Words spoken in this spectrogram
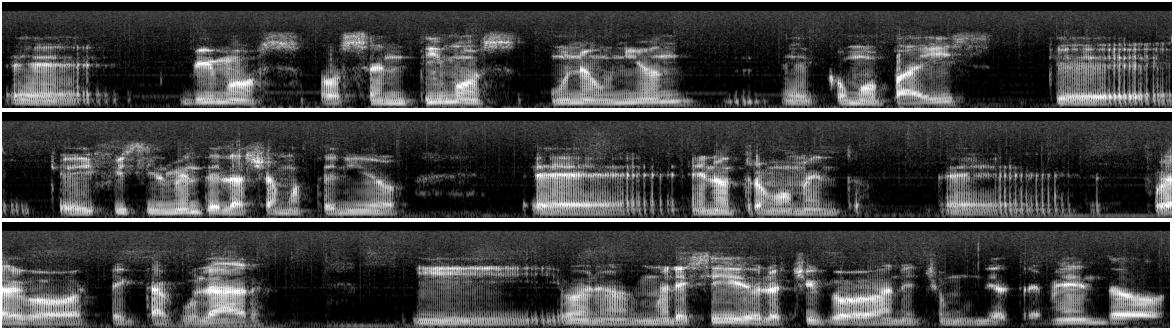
eh, vimos o sentimos una unión eh, como país que, difícilmente la hayamos tenido eh, en otro momento. fue algo espectacular y bueno, merecido, los chicos han hecho un mundial tremendo,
